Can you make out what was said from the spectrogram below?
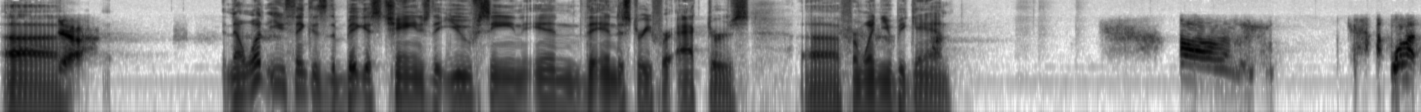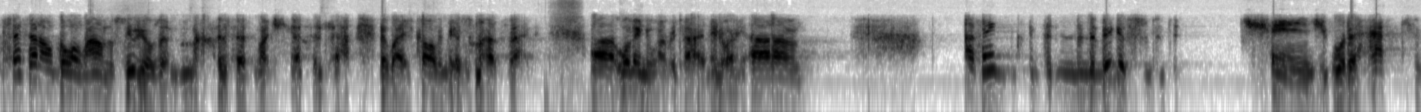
uh, Yeah. Now, what do you think is the biggest change that you've seen in the industry for actors uh, from when you began? Um, well, I, since I don't go around the studios that, that much, nobody's calling me, as a matter of fact. Uh, well, they knew I retired anyway. Um, I think the, biggest change would have to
